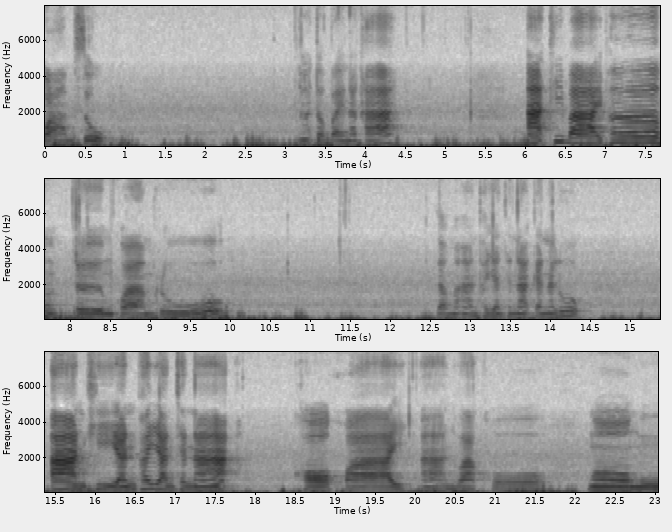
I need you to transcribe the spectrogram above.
ความสุข หน้าต่อไปนะคะ อธิบายเพิ่มเติมความรู้ เรามาอ่านพยัญชนะกันนะลูก อ่านเขียนพยัญชนะ คอควาย อ่านว่าคององู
